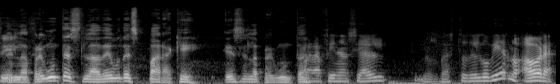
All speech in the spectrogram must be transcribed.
la pregunta es, ¿la deuda es para qué? Esa es la pregunta. Para financiar los gastos del gobierno. Ahora,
